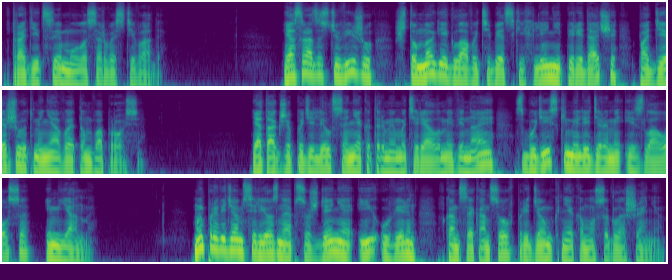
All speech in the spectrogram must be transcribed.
в традиции Мула Сарвастивады. Я с радостью вижу, что многие главы тибетских линий передачи поддерживают меня в этом вопросе. Я также поделился некоторыми материалами Винаи с буддийскими лидерами из Лаоса и Мьянмы. Мы проведем серьезное обсуждение и, уверен, в конце концов придем к некому соглашению.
